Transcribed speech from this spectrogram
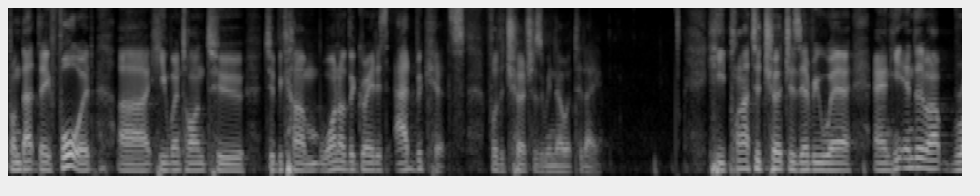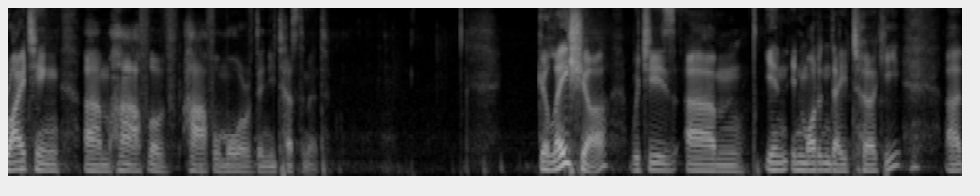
from that day forward, uh, he went on to, to become one of the greatest advocates for the church as we know it today. He planted churches everywhere, and he ended up writing um, half of half or more of the New Testament. Galatia, which is um, in, in modern day Turkey, uh,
